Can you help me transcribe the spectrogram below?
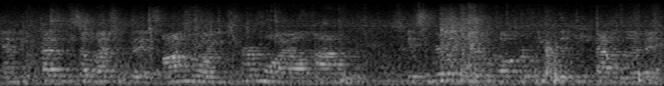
And because of so much of the ongoing turmoil, um, it's really difficult for people to eke out a living.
